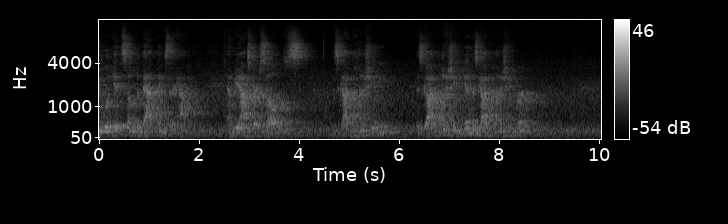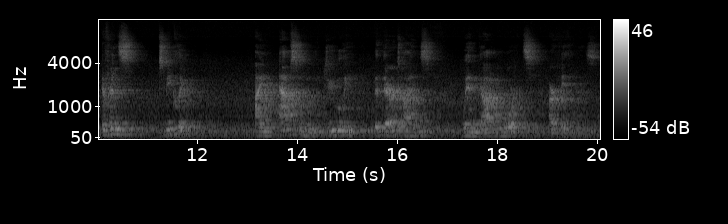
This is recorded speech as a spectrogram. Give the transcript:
we look at some of the bad things that are happening and we ask ourselves, is God punishing me? Is God punishing him? Is God punishing her? And friends, to be clear, I absolutely do believe that there are times when God rewards our faithfulness.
